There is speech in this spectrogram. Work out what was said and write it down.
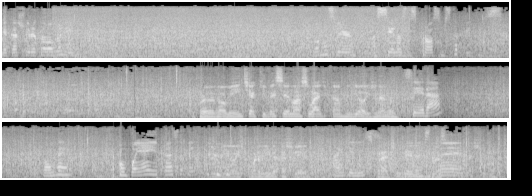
E a cachoeira tá logo ali. Vamos ver as cenas dos próximos capítulos. E provavelmente aqui vai ser o nosso wild camping de hoje, né, mano? Será? Vamos ver. Acompanha aí pra saber. Dormir hoje com o barulhinho da cachoeira. Ai, que delícia. Pra chover, né? Senão É. é. da chuva.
